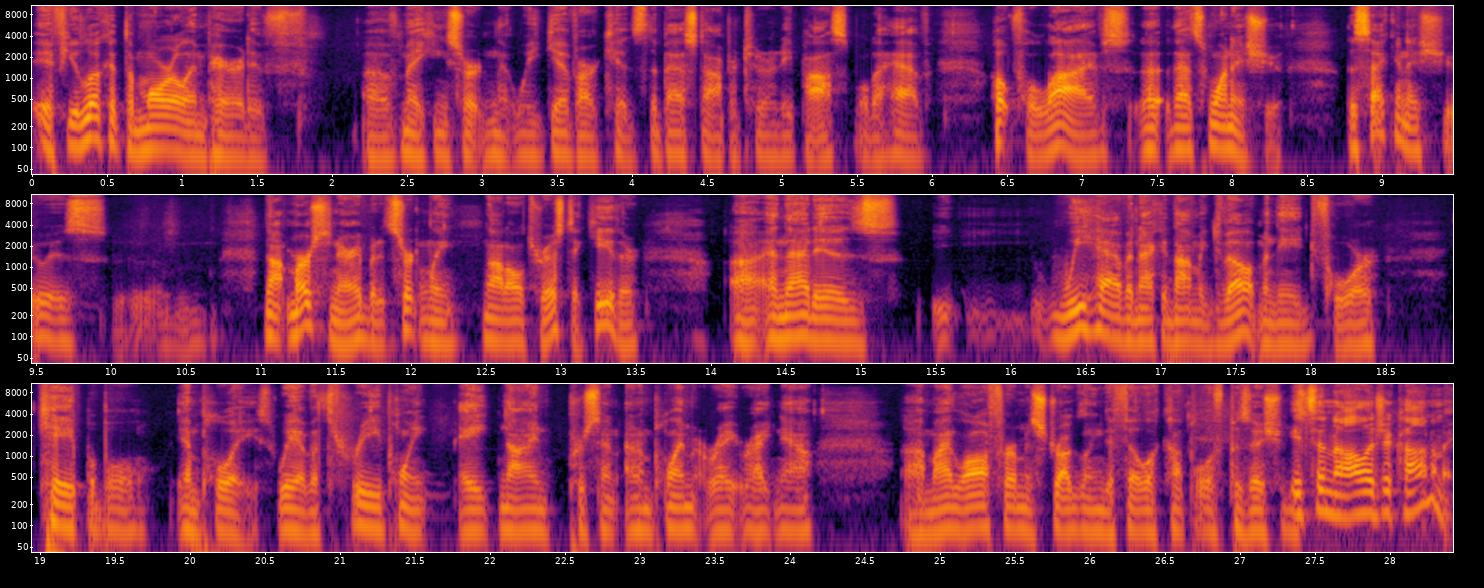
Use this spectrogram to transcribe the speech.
if you look at the moral imperative of making certain that we give our kids the best opportunity possible to have hopeful lives, uh, that's one issue. The second issue is not mercenary, but it's certainly not altruistic either, uh, and that is we have an economic development need for capable employees. We have a 3.89% unemployment rate right now. Uh, my law firm is struggling to fill a couple of positions. It's a knowledge economy.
